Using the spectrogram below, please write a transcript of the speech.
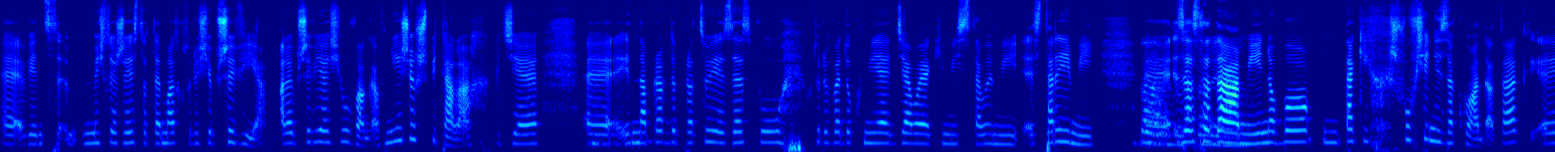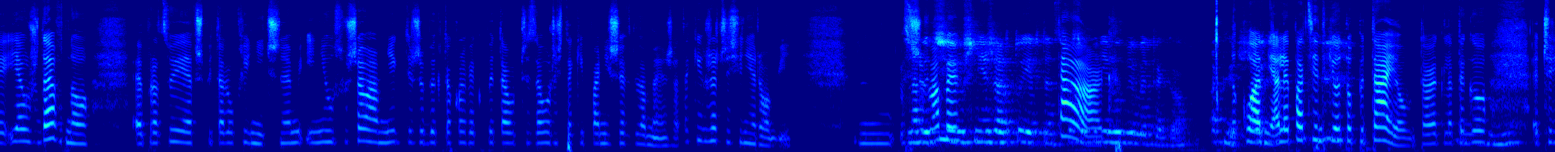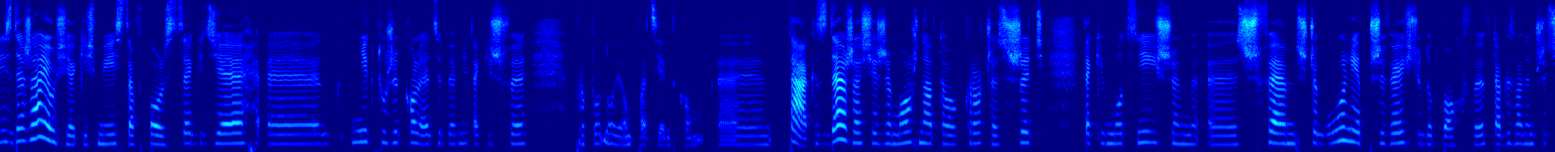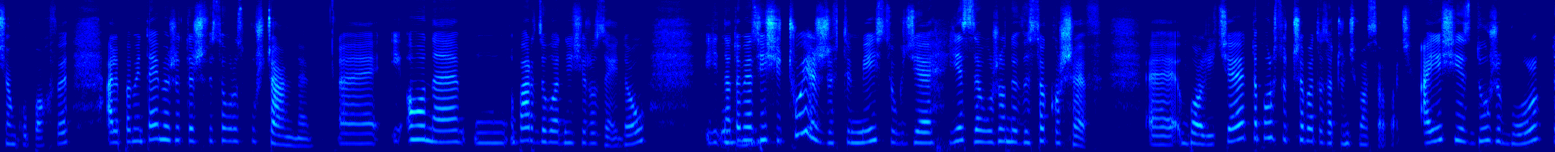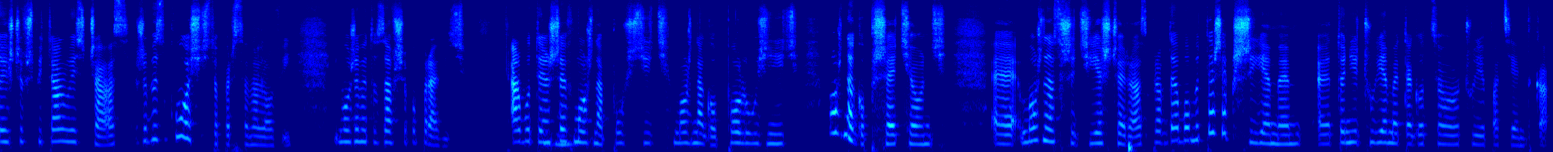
E, Więc myślę, że jest to temat, który się przewija, ale przewija się uwaga w mniejszych szpitalach, gdzie e, Mhm. naprawdę pracuje zespół, który według mnie działa jakimiś stałymi, starymi e, Bardzo zasadami, no bo mm, takich szwów się nie zakłada, tak? Ja już dawno pracuję w szpitalu klinicznym i nie usłyszałam nigdy, żeby ktokolwiek pytał, czy założyć taki pani szef dla męża. Takich rzeczy się nie robi. Mm, Nawet Zszywamy... się już nie żartuje w ten Tak. sposób, nie lubimy tego. Dokładnie, ale pacjentki o to pytają, tak? Dlatego, Mhm. czyli zdarzają się jakieś miejsca w Polsce, gdzie e, niektórzy koledzy pewnie takie szwy proponują pacjentkom. E, tak, zdarza się, że można to krocze zszyć takim mocniejszym e, szwem, szczególnie przy wejściu do pochwy, w tak zwanym przedsionku pochwy, ale pamiętajmy, że te szwy są rozpuszczalne e, i one mm, bardzo ładnie się rozejdą. I, natomiast Mhm. jeśli czujesz, że w tym miejscu, gdzie jest założony wysoko szef, e, boli cię, to po prostu trzeba to zacząć masować. A jeśli jest duży ból, to jeszcze w szpitalu jest czas, żeby zgłosić to personelowi i możemy to zawsze poprawić. Albo ten szef Mhm. można puścić, można go poluźnić, można go przeciąć, e, można zszyć jeszcze raz, prawda? Bo my też jak szyjemy, e, to nie czujemy tego, co czuje pacjentka.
